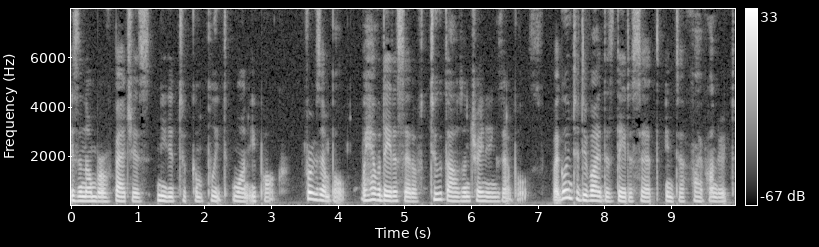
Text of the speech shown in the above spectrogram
is the number of batches needed to complete one epoch. For example, we have a dataset of 2000 training examples. We're going to divide this dataset into 500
